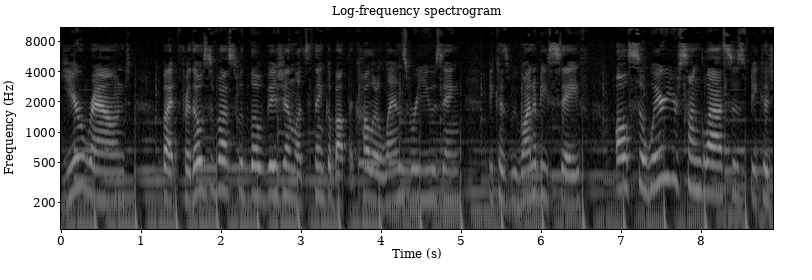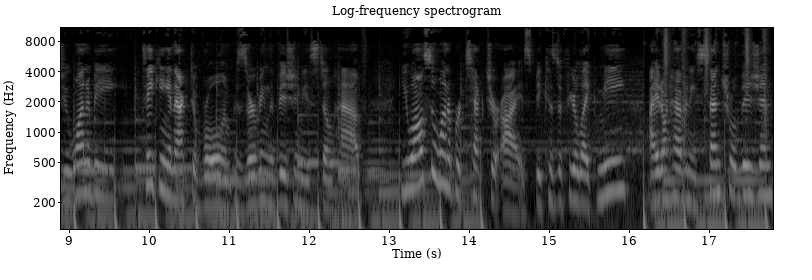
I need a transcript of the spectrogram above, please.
year round, but for those of us with low vision, let's think about the color lens we're using because we wanna be safe. Also, wear your sunglasses because you want to be taking an active role in preserving the vision you still have. You also want to protect your eyes because if you're like me, I don't have any central vision,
